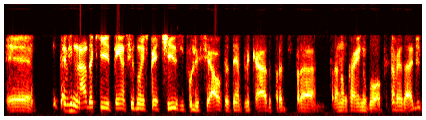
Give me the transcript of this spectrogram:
é, não teve nada que tenha sido uma expertise policial que eu tenha aplicado para não cair no golpe. Na verdade,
